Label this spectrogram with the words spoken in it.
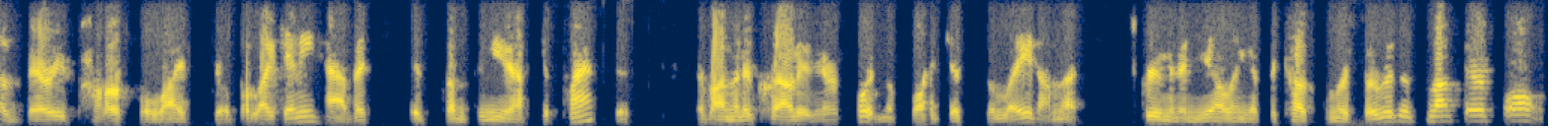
a very powerful life skill. But like any habit, it's something you have to practice. If I'm in a crowded airport and the flight gets delayed, I'm not screaming and yelling at the customer service. It's not their fault.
